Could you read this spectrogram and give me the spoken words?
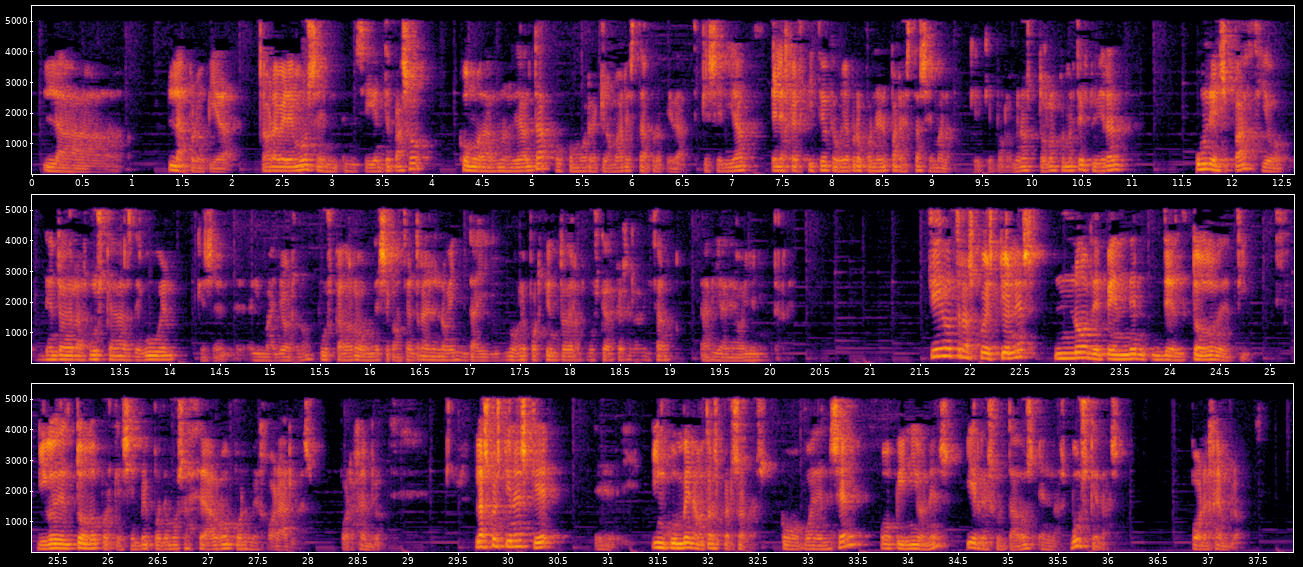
la, propiedad. Ahora veremos en, el siguiente paso cómo darnos de alta o cómo reclamar esta propiedad, que sería el ejercicio que voy a proponer para esta semana, que, por lo menos todos los comercios tuvieran un espacio dentro de las búsquedas de Google, que es el, mayor buscador donde se concentran el 99% de las búsquedas que se realizan a día de hoy en Internet. ¿Qué otras cuestiones no dependen del todo de ti? Digo del todo porque siempre podemos hacer algo por mejorarlas. Por ejemplo, las cuestiones que eh, incumben a otras personas, como pueden ser opiniones y resultados en las búsquedas. Por ejemplo,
